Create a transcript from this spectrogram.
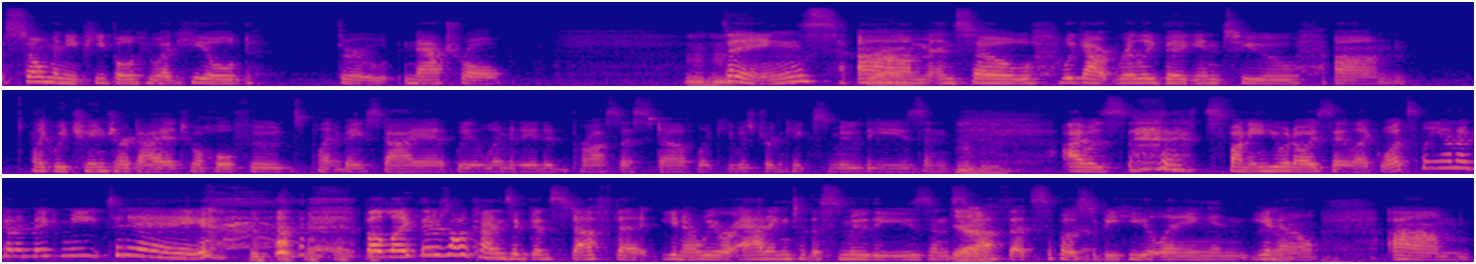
so many people who had healed through natural things. Um, And so we got really big into, um, like, we changed our diet to a whole foods, plant based diet. We eliminated processed stuff. Like, he was drinking smoothies. And I was, it's funny, he would always say, like, what's Lianna to make me eat today? but, like, there's all kinds of good stuff that, you know, we were adding to the smoothies and Yeah. stuff that's supposed to be healing and, you Yeah. know, um,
